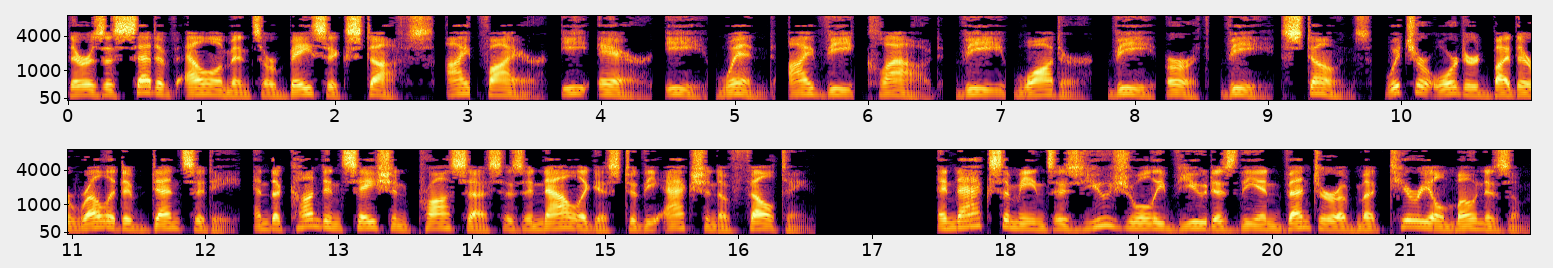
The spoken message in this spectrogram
There is a set of elements or basic stuffs: I fire, E air, E wind, IV cloud, V water, V earth, V stones, which are ordered by their relative density, and the condensation process is analogous to the action of felting. Anaximenes is usually viewed as the inventor of material monism,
